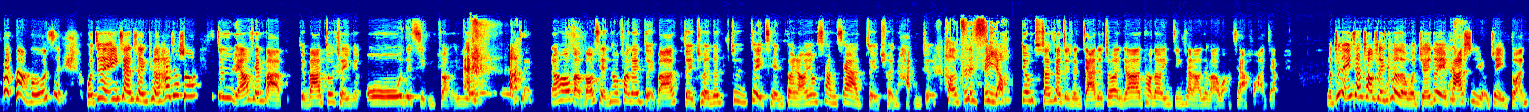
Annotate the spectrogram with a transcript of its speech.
不是，我真的印象深刻。他就说，就是你要先把嘴巴做成一个 O 的形状，就是 然后把保险套放在嘴巴嘴唇的，就是最前端，然后用上下嘴唇含着，好仔细哦。用上下嘴唇夹着之后，你就要套到阴茎上，然后再把它往下滑，这样。我真的印象超深刻的，我绝对发誓有这一段。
